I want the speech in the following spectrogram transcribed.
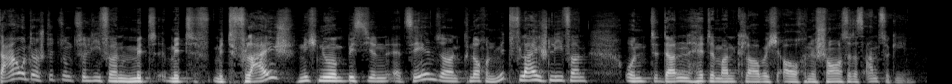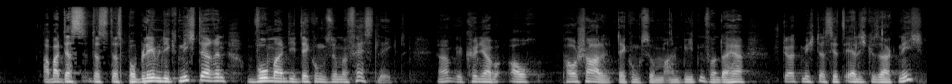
da Unterstützung zu liefern mit, mit, mit Fleisch, nicht nur ein bisschen erzählen, sondern Knochen mit Fleisch liefern. Und dann hätte man, glaube ich, auch eine Chance, das anzugehen. Aber das, das, das Problem liegt nicht darin, wo man die Deckungssumme festlegt. Ja, wir können ja auch pauschal Deckungssummen anbieten. Von daher stört mich das jetzt ehrlich gesagt nicht.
